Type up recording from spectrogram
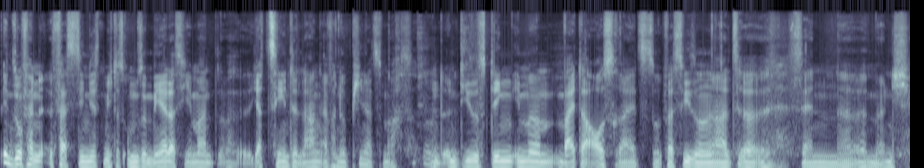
insofern fasziniert mich das umso mehr, dass jemand jahrzehntelang einfach nur Peanuts macht und, und dieses Ding immer weiter ausreizt, so was wie so eine Art äh, Zen-Mönch,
